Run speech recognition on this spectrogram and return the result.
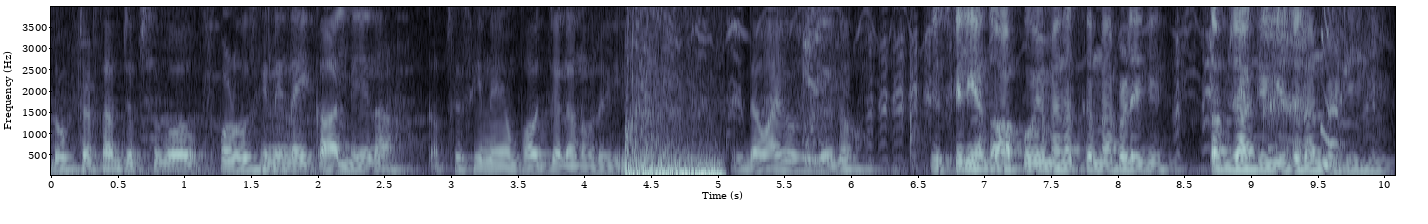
डॉक्टर साहब जब से वो पड़ोसी ने नई काल लिए ना तब से सीने में बहुत जलन हो रही है। दवाई हो तो दे दो। इसके लिए तो आपको भी मेहनत करना पड़ेगी तब जाके ये जलन मिटेगी।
